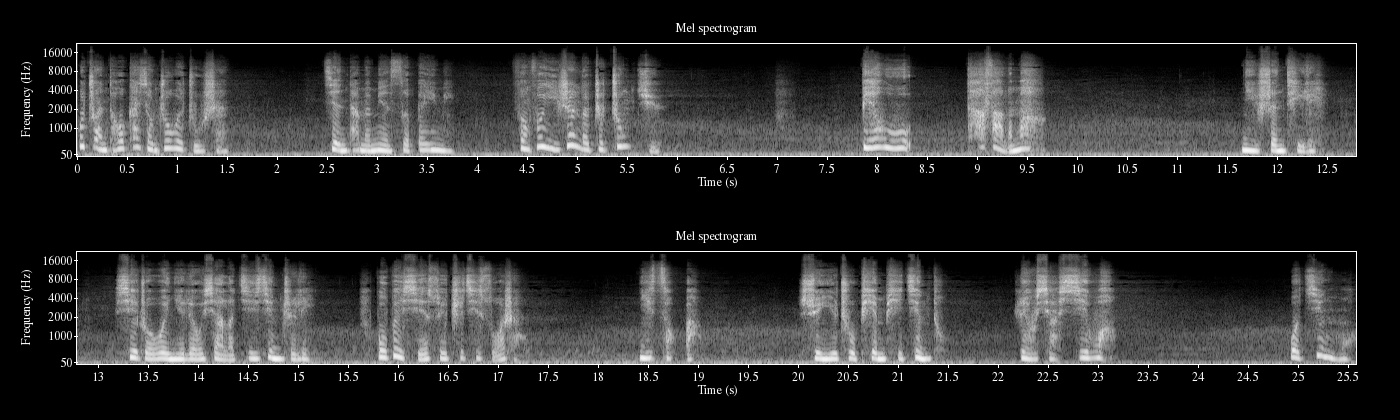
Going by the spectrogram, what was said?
我转头看向诸位主神，见他们面色悲悯，仿佛已认了这终局。别无他法了吗？你身体里，谢卓为你留下了极静之力，不被邪祟之气所染。你走吧，寻一处偏僻净土，留下希望。我静默，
